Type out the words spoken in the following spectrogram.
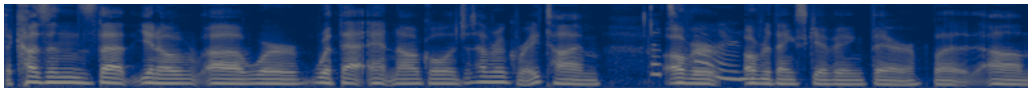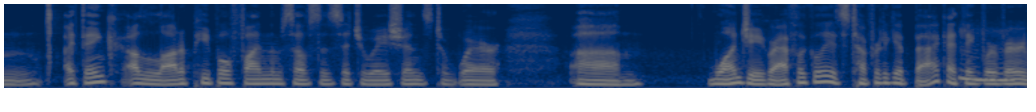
the cousins that you know uh, were with that aunt and uncle and just having a great time That's over fun. over Thanksgiving there. But um, I think a lot of people find themselves in situations to where, um, one geographically, it's tougher to get back. I think we're very,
